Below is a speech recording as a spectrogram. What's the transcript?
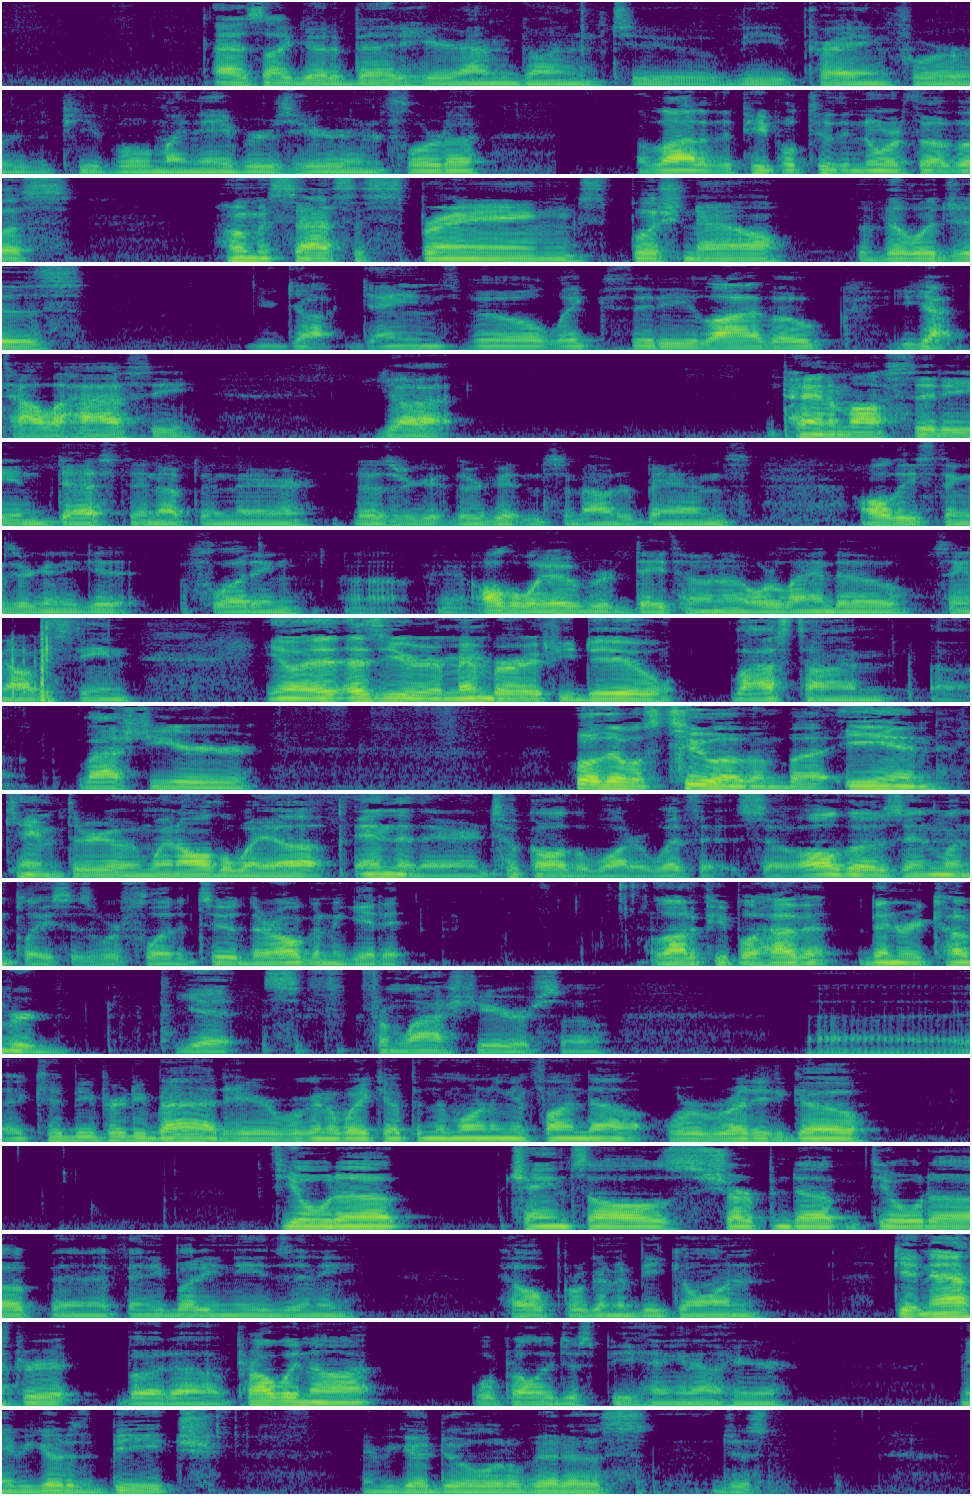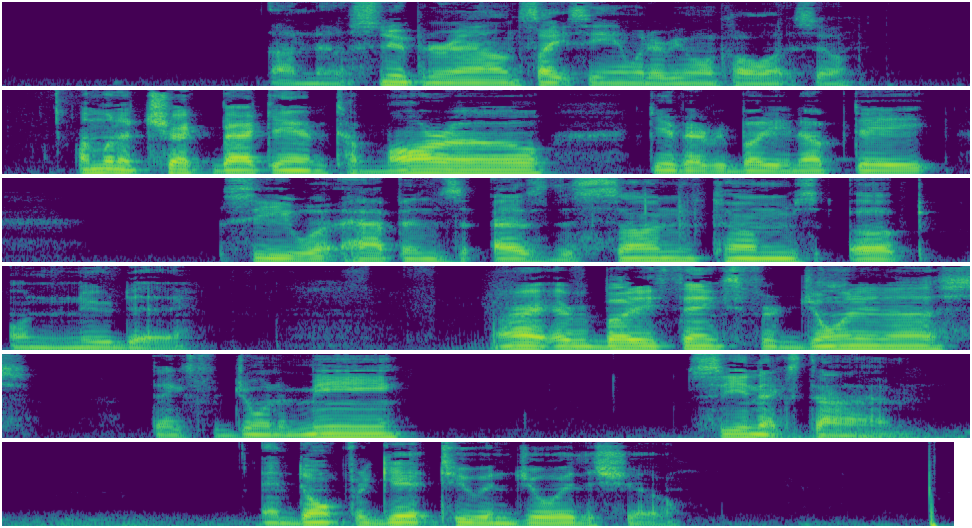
as I go to bed here, I'm going to be praying for the people, my neighbors here in Florida. A lot of the people to the north of us, Homosassa Springs, Bushnell, the villages. You got Gainesville, Lake City, Live Oak. You got Tallahassee. You got Panama City and Destin up in there. Those are they're getting some outer bands. All these things are going to get flooding uh, you know, all the way over Daytona, Orlando, St. Augustine. You know, as you remember, if you do, last time, uh, last year, well, there was two of them, but Ian came through and went all the way up into there and took all the water with it. So all those inland places were flooded too. They're all going to get it. A lot of people haven't been recovered yet from last year, so uh, it could be pretty bad here. We're to wake up in the morning and find out. We're ready to go. Fueled up, chainsaws sharpened up and fueled up, and if anybody needs any help, we're to be going, getting after it, but uh, probably not. We'll probably just be hanging out here. Maybe go to the beach. Maybe go do a little bit of just I don't know, snooping around, sightseeing, whatever you want to call it. So I'm going to check back in tomorrow, give everybody an update. see what happens as the sun comes up on a new day. All right, everybody, thanks for joining us. Thanks for joining me. See you next time. And don't forget to enjoy the show.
